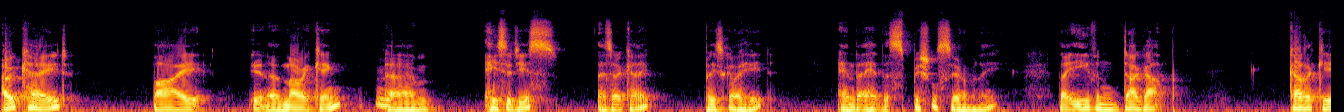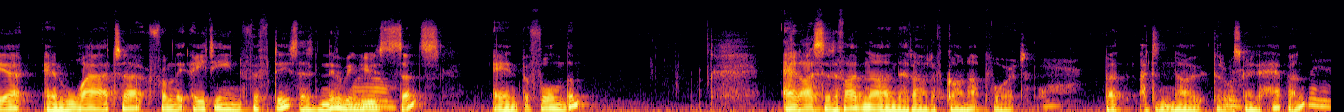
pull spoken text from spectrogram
okayed by you know Murray King. Um, he said yes, That's okay. Please go ahead. And they had the special ceremony. They even dug up karakia and waiata from the 1850s that had never been Wow. used since and performed them. And I said, if I'd known that, I'd have gone up for it. Yeah. But I didn't know that it was going to happen. Yeah.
